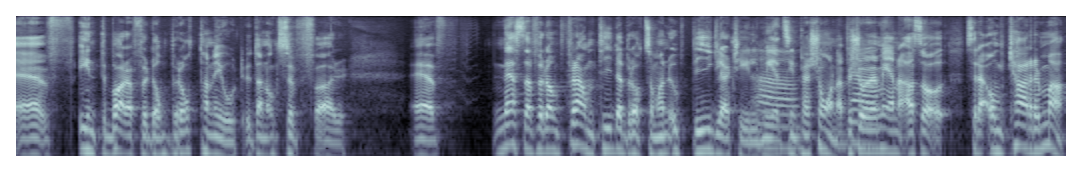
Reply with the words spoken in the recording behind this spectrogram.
Eh, f- inte bara för de brott han har gjort, utan också för eh, nästan för de framtida brott som han uppviglar till med sin persona. Förstår du vad jag menar? Alltså, sådär, om Karma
